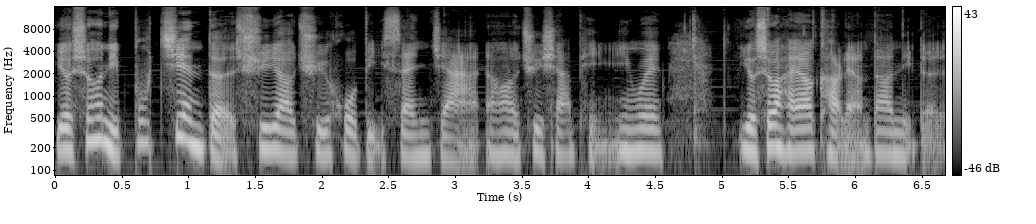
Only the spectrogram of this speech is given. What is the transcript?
有时候你不见得需要去货比三家，然后去下评，因为有时候还要考量到你的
